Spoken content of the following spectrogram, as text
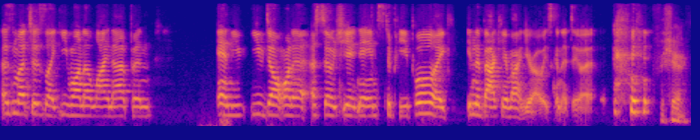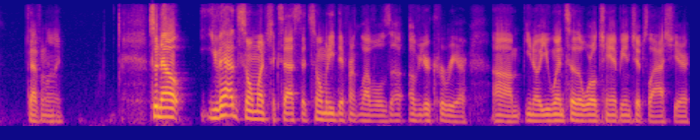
As much as like you want to line up and and you you don't want to associate names to people, like in the back of your mind, you're always gonna do it. For sure. Definitely. So now you've had so much success at so many different levels of, of your career. Um, you know, you went to the World Championships last year,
